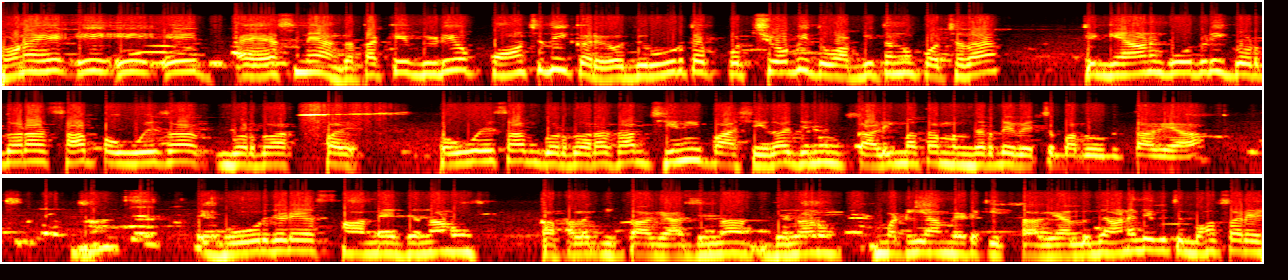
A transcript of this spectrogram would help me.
ਹੁਣ ਇਹ ਇਹ ਇਹ ਐਸ ਨਿਹੰਗ ਤੱਕ ਇਹ ਵੀਡੀਓ ਪਹੁੰਚਦੀ ਕਰਿਓ, ਜਰੂਰ ਤੇ ਪੁੱਛਿਓ ਵੀ ਦੁਆਬੀ ਤੈਨੂੰ ਪੁੱਛਦਾ ਕਿ ਗਿਆਨ ਗੋਦੜੀ ਗੁਰਦੁਆਰਾ ਸਾਹਿਬ, ਪਊਏ ਸਾਹਿਬ ਗੁਰਦੁਆਰਾ ਪ- ਸਾਹਿਬ ਗੁਰਦੁਆਰਾ ਸਾਹਿਬ, ਛੇਵੀਂ ਪਾਸ਼ੇ ਦਾ, ਜਿਹਨੂੰ ਕਾਲੀ ਮਾਤਾ ਮੰਦਿਰ ਦੇ ਵਿੱਚ ਬਦਲ ਦਿੱਤਾ ਗਿਆ। ਤੇ ਹੋਰ ਜਿਹੜੇ ਸਥਾਨ ਨੇ, ਜਿਨ੍ਹਾਂ ਨੂੰ ਕਤਲ ਕੀਤਾ ਗਿਆ, ਜਿਨ੍ਹਾਂ ਜਿਨ੍ਹਾਂ ਨੂੰ ਮਟੀਆਂ ਮੇਟ ਕੀਤਾ ਗਿਆ, ਲੁਧਿਆਣੇ ਦੇ ਵਿੱਚ ਬਹੁਤ ਸਾਰੇ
